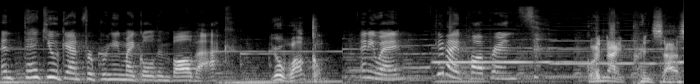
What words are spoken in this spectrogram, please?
And thank you again for bringing my golden ball back. You're welcome. Anyway, good night, Paw Prince. Good night, Princess.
